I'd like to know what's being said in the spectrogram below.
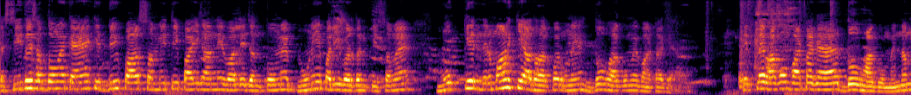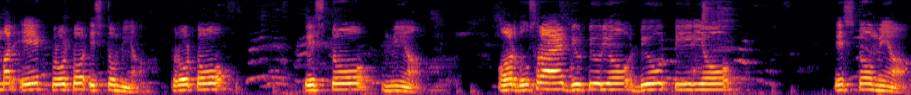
या सीधे शब्दों में कहें कि द्विपार समिति पाई जाने वाले जंतुओं में भ्रूणीय परिवर्तन के समय मुख के निर्माण के आधार पर उन्हें दो भागों में बांटा गया है। कितने भागों में बांटा गया है? दो भागों में। नंबर एक प्रोटोस्टोमिया प्रोटोस्टोमिया और दूसरा है ड्यूटूरियो ड्यूटीरियो स्टोमिया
